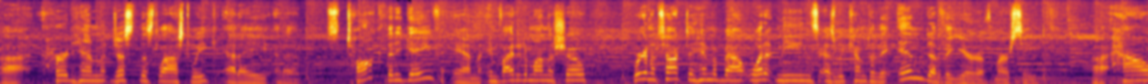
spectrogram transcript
Uh, heard him just this last week at a at a talk that he gave, and invited him on the show. We're going to talk to him about what it means as we come to the end of the year of mercy. Uh, how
